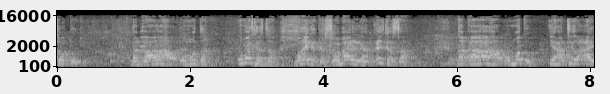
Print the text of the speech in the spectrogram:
soddon dhaqaalaha ummadda ummad kasta maraykanka somalilan cid kasta dhaqaalaha ummaddu iyo hantida ay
